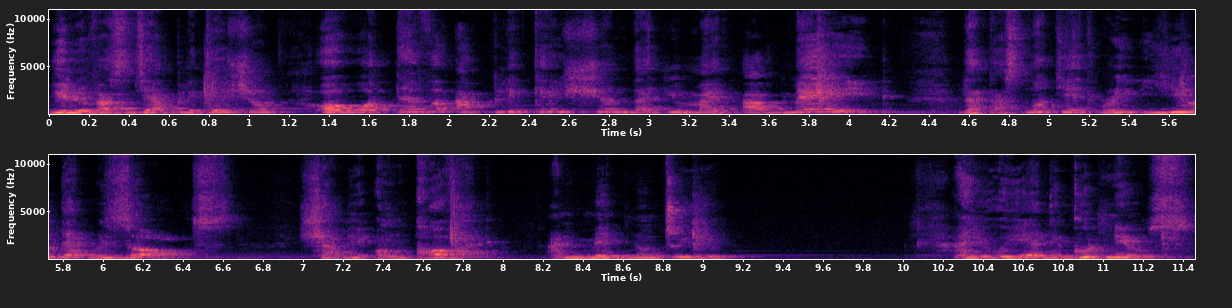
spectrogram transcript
university application, or whatever application that you might have made that has not yet yielded results shall be uncovered and made known to you. And you will hear the good news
